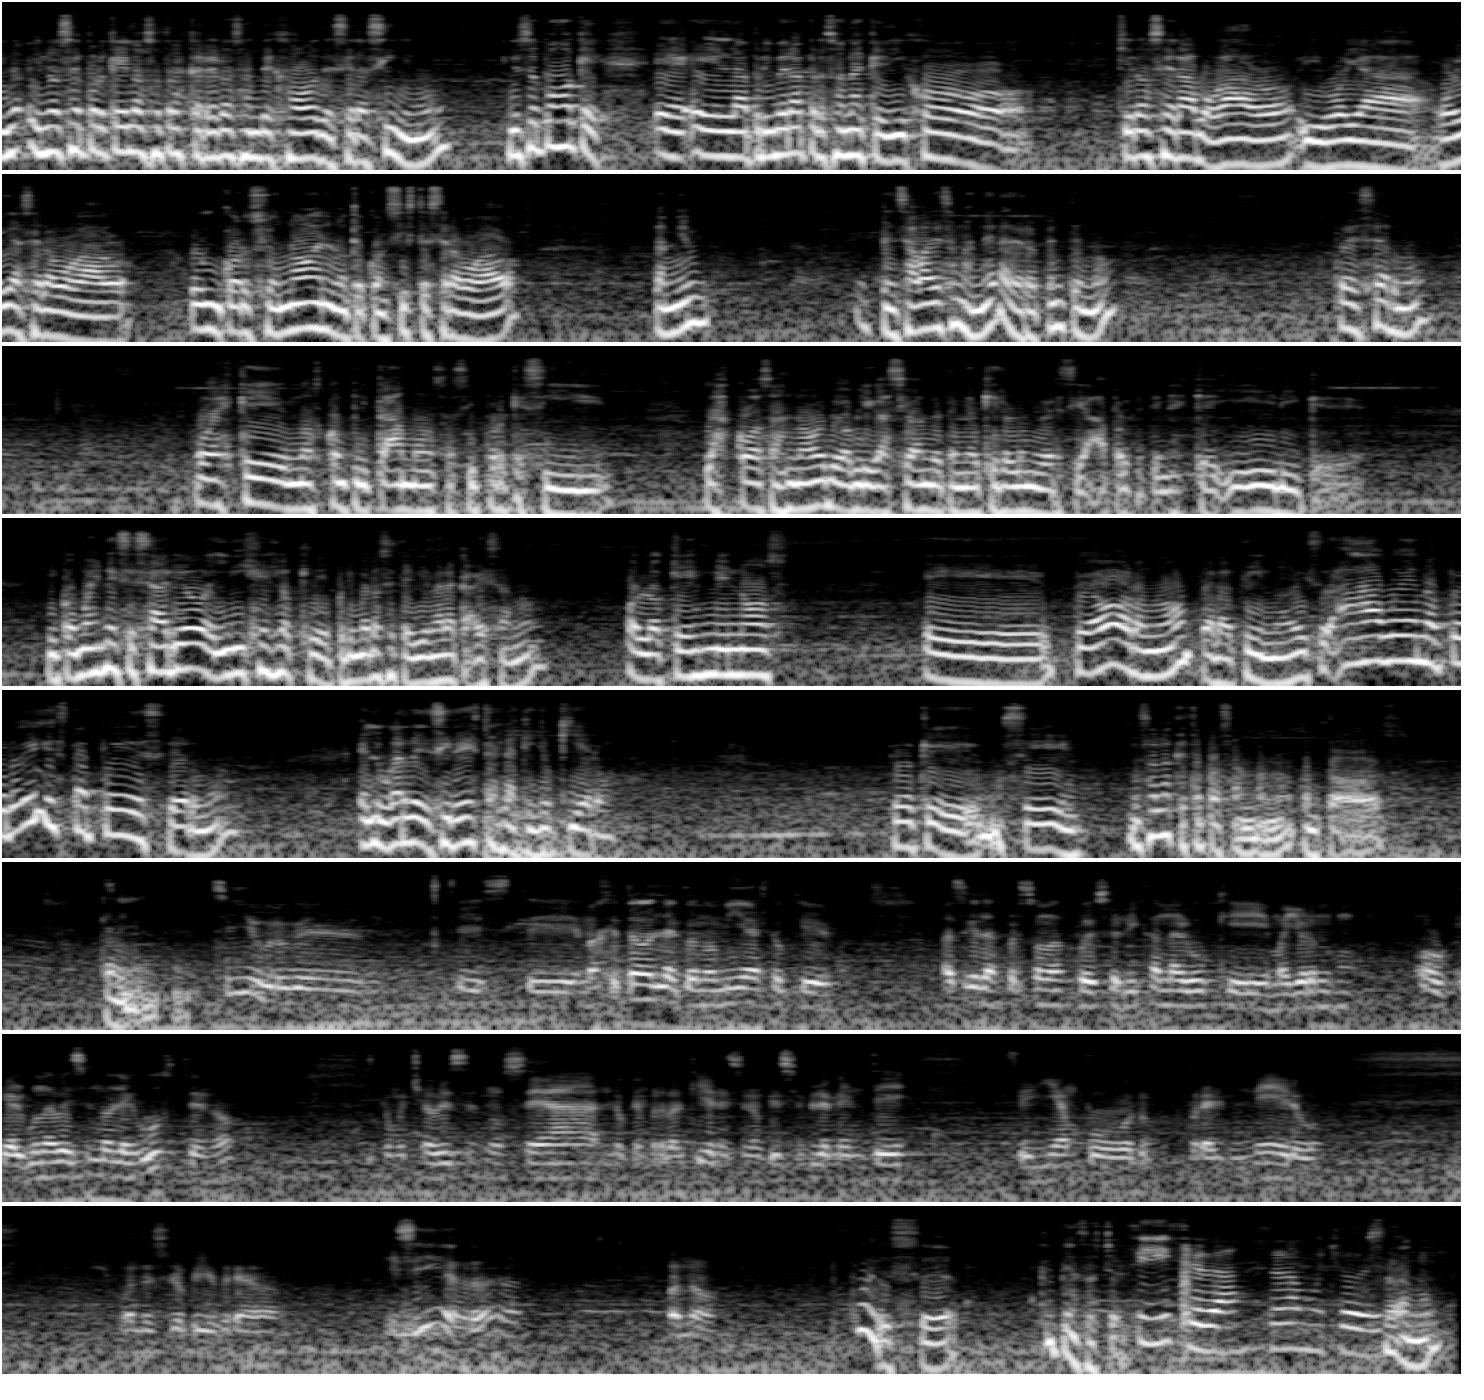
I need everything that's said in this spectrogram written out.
Y no, y no sé por qué las otras carreras han dejado de ser así, ¿no? Yo supongo que eh, eh, la primera persona que dijo quiero ser abogado y voy a, voy a ser abogado, o incursionó en lo que consiste ser abogado, también pensaba de esa manera de repente, ¿no? Puede ser, ¿no? O es que nos complicamos así porque si las cosas, ¿no? De obligación de tener que ir a la universidad porque tienes que ir y que... Y como es necesario, eliges lo que primero se te viene a la cabeza, ¿no? O lo que es menos eh, peor, ¿no? Para ti, ¿no? Dices, ah, bueno, pero esta puede ser, ¿no? En lugar de decir, esta es la que yo quiero. Creo que, no sé, eso es lo que está pasando, ¿no? Con todos. Realmente. Sí, yo creo que este, más que todo la economía es lo que hace que las personas pues elijan algo que mayor o que algunas veces no les guste, ¿no? Que muchas veces no sea lo que en verdad quieren, sino que simplemente se guían por, por el dinero. Bueno, eso es lo que yo creo. Y sí, es verdad. ¿O no? Puede ser. ¿Qué piensas, Che? Sí, se da, se da mucho de O eso. sea, ¿no?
